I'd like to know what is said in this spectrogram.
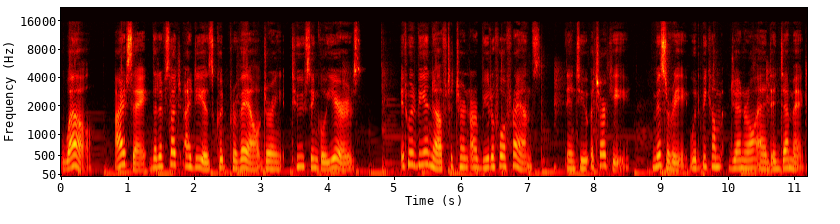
Well, I say that if such ideas could prevail during two single years, it would be enough to turn our beautiful France into a Turkey, misery would become general and endemic,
